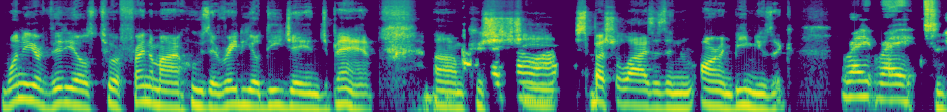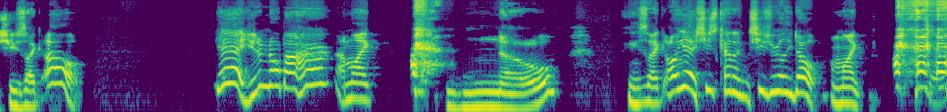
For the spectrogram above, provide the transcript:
one of your videos to a friend of mine who's a radio DJ in Japan because um, she specializes in R and B music. Right, right. And she's like, "Oh, yeah, you didn't know about her? I'm like, no. He's like, oh yeah, she's kind of she's really dope. I'm like, okay.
